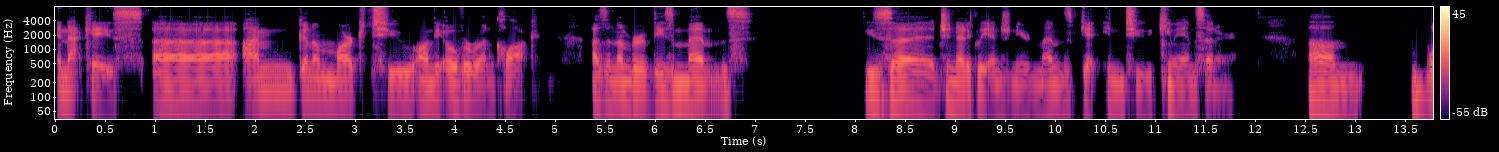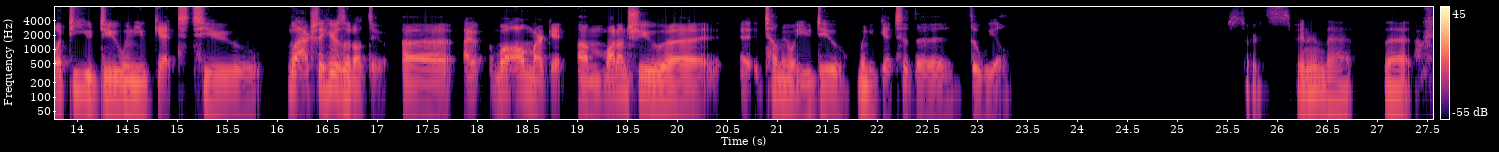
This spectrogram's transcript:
in that case, uh I'm gonna mark two on the overrun clock as a number of these mems. These uh genetically engineered mems get into the command center. Um what do you do when you get to well actually here's what I'll do. Uh I well I'll mark it. Um why don't you uh tell me what you do when you get to the the wheel? Start spinning that that Okay.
